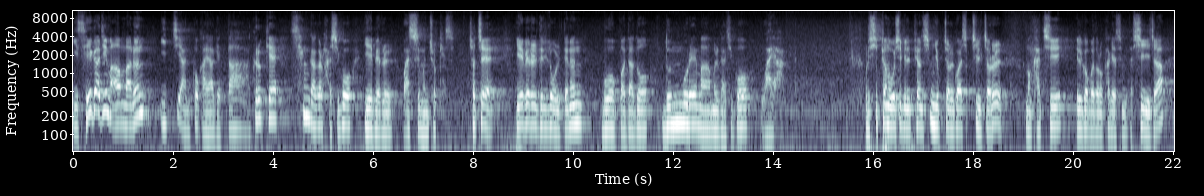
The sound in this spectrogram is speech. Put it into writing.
이 세 가지 마음만은 잊지 않고 가야겠다. 그렇게 생각을 하시고 예배를 왔으면 좋겠어요. 첫째, 예배를 드리러 올 때는 무엇보다도 눈물의 마음을 가지고 와야 합니다. 우리 시편 51편 16절과 17절을 한번 같이 읽어보도록 하겠습니다. 시작.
